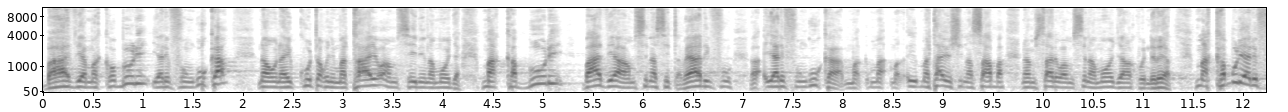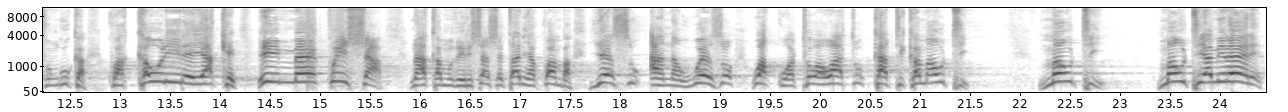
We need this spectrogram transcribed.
baadhi ya makaburi yalifunguka na unaikuta kwenye Mathayo hamsini na moja. Makaburi baadhi ya hamsini na sita yalifu, yalifunguka ma, ma, ma, Mathayo ishirini na saba na mstari wa hamsini na moja na kuendelea. Makaburi yalifunguka kwa kauli ile yake imekwisha, na akamdhihirisha shetani ya kwamba Yesu ana uwezo wa kuwatoa watu katika mauti. Mauti mauti ya milele.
